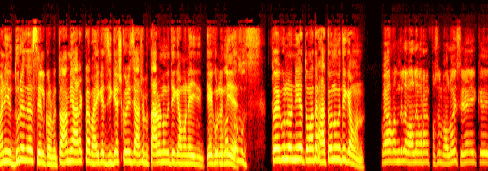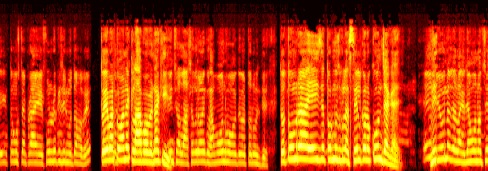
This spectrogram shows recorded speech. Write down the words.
মানে দূরে যায় সেল করবে। তো আমি আরেকটা ভাইকে জিজ্ঞেস করি যে আসলে তার অনুভূতি কেমন এই এগুলো নিয়ে? তো এগুলো নিয়ে তোমাদের হাতে অনুভূতি কেমন? আলহামদুলিল্লাহ ভালো এবার অনেক ফসল ভালো হয়েছে। এই কে- এই তরমুজটা প্রায় পনেরো কেজির মতো হবে। তো এবার তো অনেক লাভ হবে নাকি? ইনশাল্লাহ আশা করি অনেক লাভবান হব এবার তরমুজ দিয়ে তো তোমরা এই যে তরমুজগুলা সেল করো কোন জায়গায়? বিভিন্ন জায়গায় যেমন হচ্ছে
